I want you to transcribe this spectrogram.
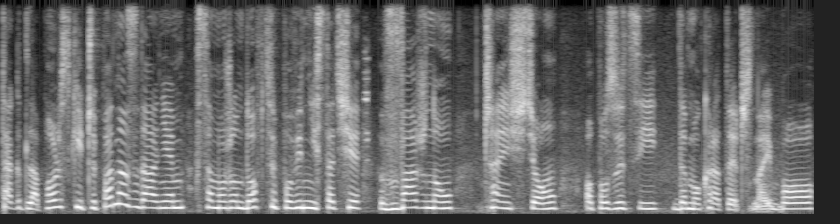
tak dla Polski. Czy Pana zdaniem samorządowcy powinni stać się ważną częścią opozycji demokratycznej? Bo,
